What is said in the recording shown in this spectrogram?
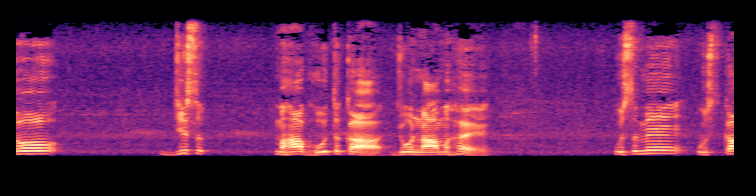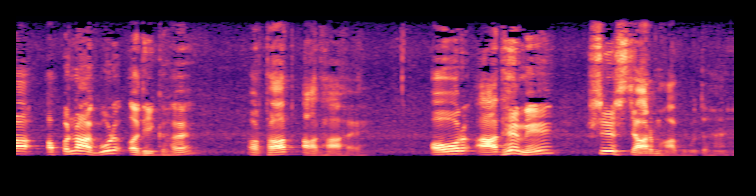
तो जिस महाभूत का जो नाम है, उसमें उसका अपना गुण अधिक है, अर्थात आधा है। और आधे में शेष चार महाभूत हैं।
